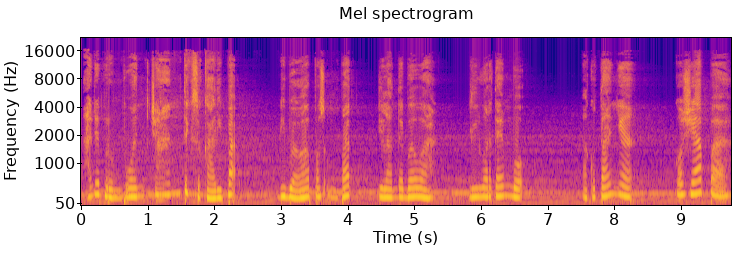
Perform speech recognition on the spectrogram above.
ada perempuan cantik sekali pak di bawah pos 4 di lantai bawah di luar tembok. Aku tanya, kok siapa?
